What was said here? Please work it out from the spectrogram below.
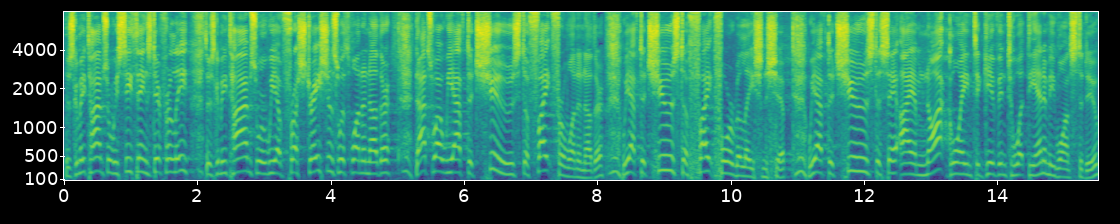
There's going to be times where we see things differently. There's going to be times where we have frustrations with one another. That's why we have to choose to fight for one another. We have to choose to fight for a relationship. We have to choose to say, I am not going to give into what the enemy wants to do.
